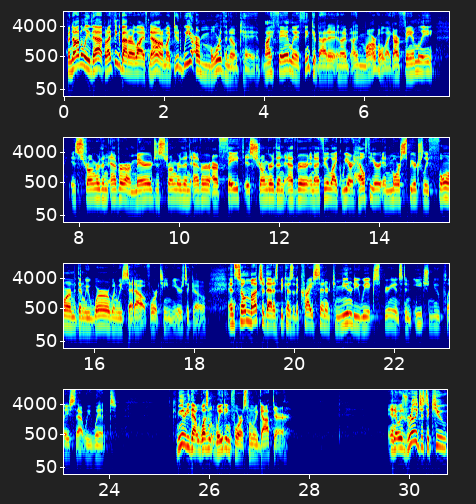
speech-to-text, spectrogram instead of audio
But not only that, but I think about our life now, and I'm like, dude, we are more than okay. My family, I think about it, and I, I marvel. Like, our family is stronger than ever. Our marriage is stronger than ever. Our faith is stronger than ever. And I feel like we are healthier and more spiritually formed than we were when we set out 14 years ago. And so much of that is because of the Christ centered community we experienced in each new place that we went. Community that wasn't waiting for us when we got there. And it was really just a uh,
